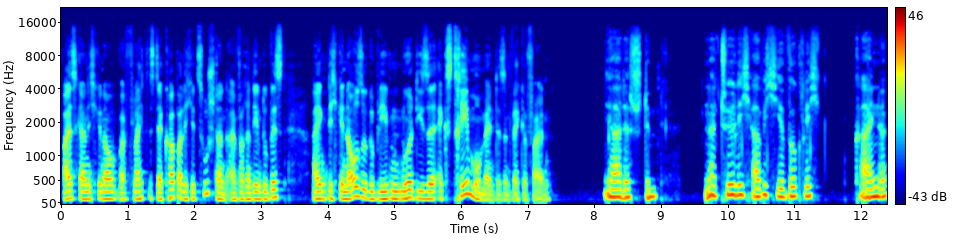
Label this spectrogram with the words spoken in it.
weiß gar nicht genau, vielleicht ist der körperliche Zustand einfach, in dem du bist, eigentlich genauso geblieben, nur diese Extremmomente sind weggefallen. Ja, das stimmt. Natürlich habe ich hier wirklich keine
